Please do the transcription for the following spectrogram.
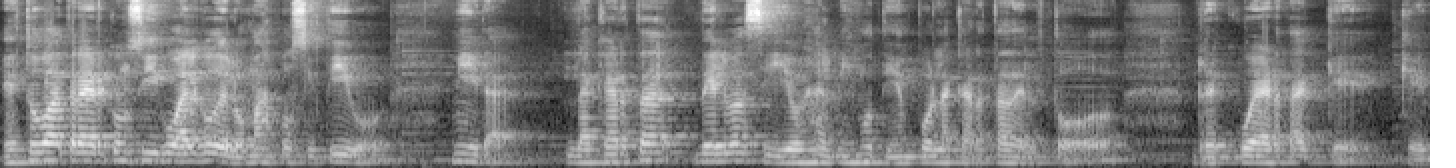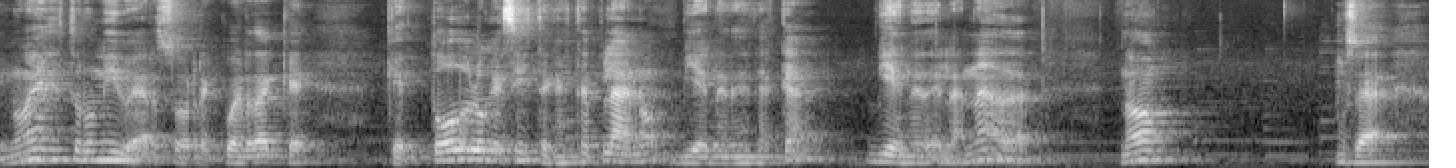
esto va a traer consigo algo de lo más positivo. Mira, la carta del vacío es al mismo tiempo la carta del todo. Recuerda que, que nuestro universo, recuerda que, que todo lo que existe en este plano viene desde acá, viene de la nada, ¿no? O sea,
